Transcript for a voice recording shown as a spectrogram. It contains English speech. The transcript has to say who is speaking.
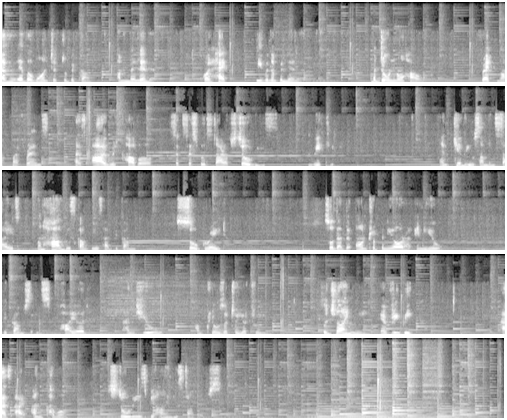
Speaker 1: Have you ever wanted to become a millionaire? Or heck, even a billionaire? But don't know how? Fret not, my friends, as I will cover successful startup stories weekly and give you some insights on how these companies have become so great so that the entrepreneur in you becomes inspired and you come closer to your dream. So join me every week as I uncover stories behind these startups.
